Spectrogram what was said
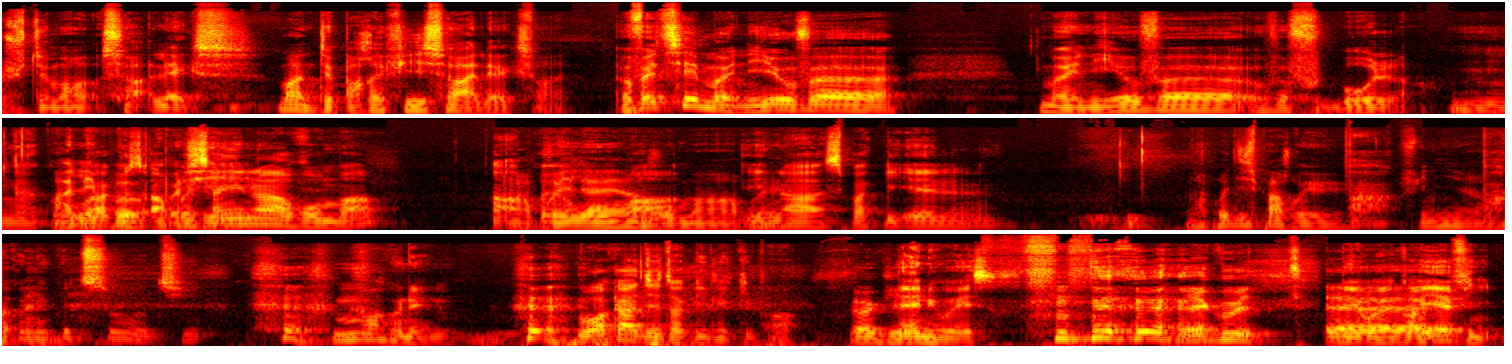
justement sur Alex man t'es pas réfléchi sur Alex man. en fait c'est money over money over over football. Hmm, D'accord. Ouais, après ça, il y a Roma. Après, il y a Roma, Il y a, c'est pas qui elle. Après disparu Pas- fini hein. Pas hein. ok Anyways. écoute Mais ouais, euh, quand il a fini.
